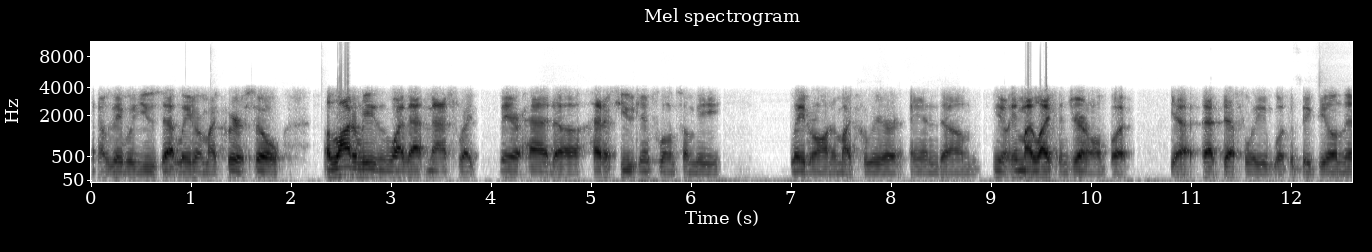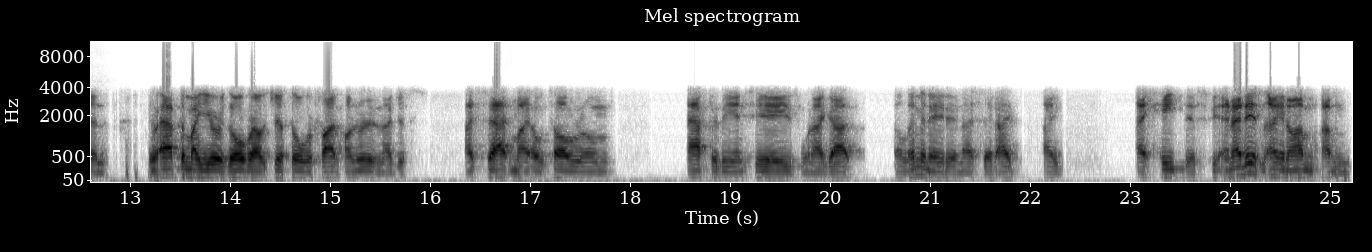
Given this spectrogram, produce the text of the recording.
and I was able to use that later in my career. So a lot of reasons why that match right there had uh, had a huge influence on me later on in my career, and um, you know in my life in general. But yeah, that definitely was a big deal. And then you know, after my year was over, I was just over 500, and I just I sat in my hotel room after the NCAAs when I got eliminated, and I said, I I I hate this, and I didn't. I, you know, I'm I'm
